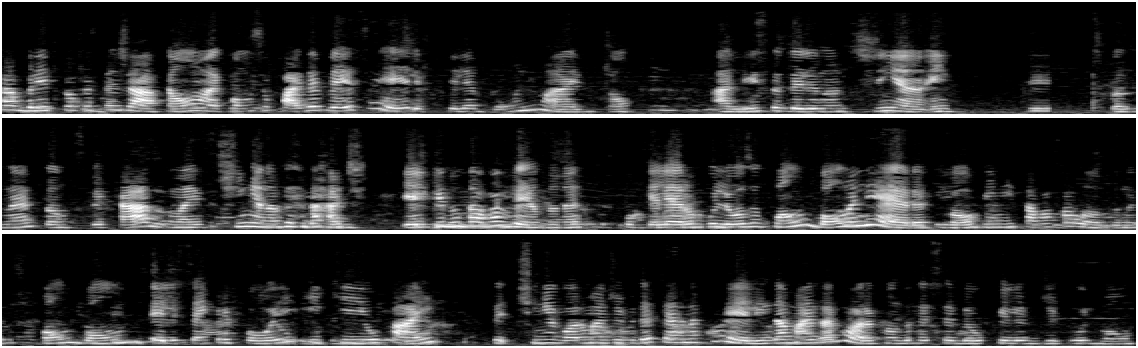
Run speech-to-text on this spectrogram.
cabrito para eu festejar. Então é como se o pai devesse a ele, porque ele é bom demais. Então a lista dele não tinha, entre aspas, né, tantos pecados, mas tinha, na verdade. Ele que não estava vendo, né? Porque ele era orgulhoso do quão bom ele era, igual o Vini estava falando, né? Quão bom ele sempre foi e que o pai tinha agora uma dívida eterna com ele, ainda mais agora, quando recebeu o filho de o irmão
